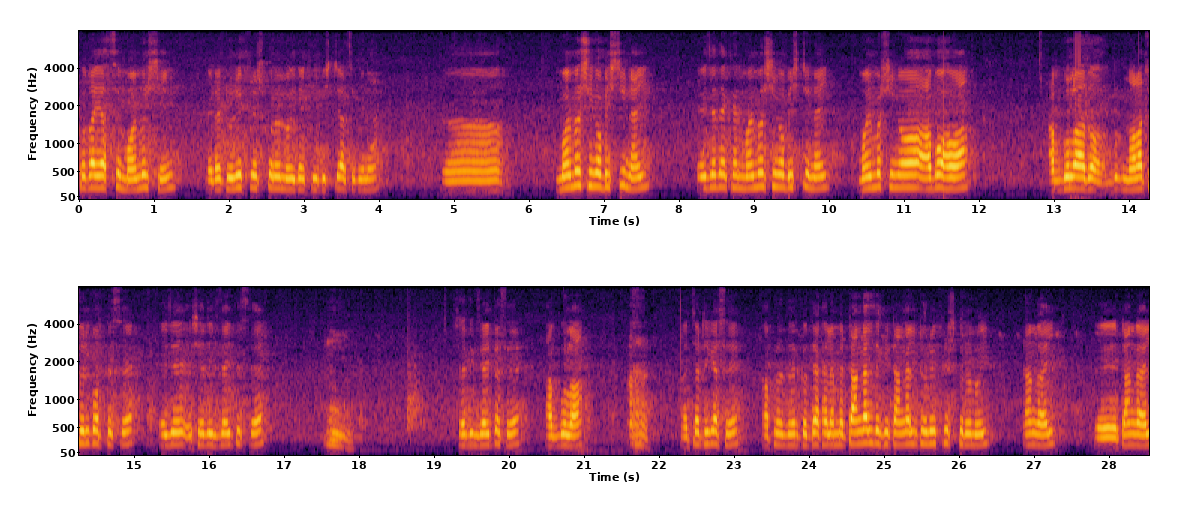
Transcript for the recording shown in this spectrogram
কোথায় আসছে ময়মনসিং এটা একটু রিফ্রেশ করে লই দেখি বৃষ্টি আছে কিনা। আহ, ময়মনসিংহ বৃষ্টি নাই। এই যে দেখেন ময়মনসিংহ বৃষ্টি নাই। ময়মনসিংহ আবহাওয়া আপগুলা নড়াচড়ি করতেছে। এই যে সেদিক যাইতেছে। সেদিক যাইতেছে আপগুলা আচ্ছা ঠিক আছে। আপনাদেরকে দেখালাম। টাঙ্গাইল দেখি, টাঙ্গাইল একটু রিফ্রেশ করে লই। টাঙ্গাইল টাঙ্গাইল।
